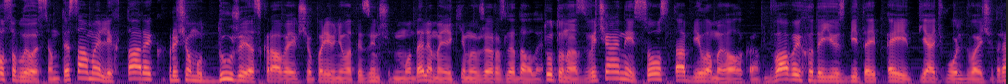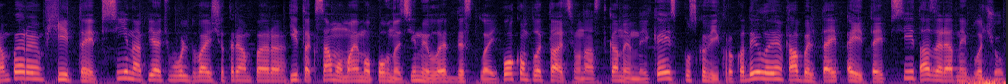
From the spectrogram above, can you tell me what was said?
особливостям те саме ліхтарик, причому дуже яскравий, якщо порівнювати з іншими моделями, які ми вже розглядали. Тут у нас звичайний SOS та біла мигалка. Два виходи USB Type-A 5 вольт 2,4 А, вхід Type-C на 5 вольт 2,4 А. І так само маємо повноцінний LED дисплей. По комплектації у нас тканинний кейс, пускові крокодили, кабель Type-A, Type-C та зарядний блочок.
